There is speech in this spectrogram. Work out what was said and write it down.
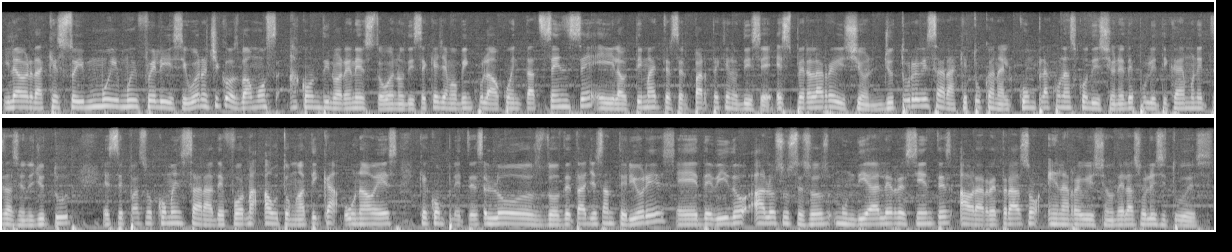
y la verdad que estoy muy muy feliz. Y bueno chicos, vamos a continuar en esto. Bueno, dice que ya hemos vinculado cuenta Sense y la última y tercera parte que nos dice, espera la revisión, YouTube revisará que tu canal cumpla con las condiciones de política de monetización de YouTube, este paso comenzará de forma automática una vez que completes los dos detalles anteriores. Eh, debido a los sucesos mundiales recientes, habrá retraso en la revisión de las solicitudes.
